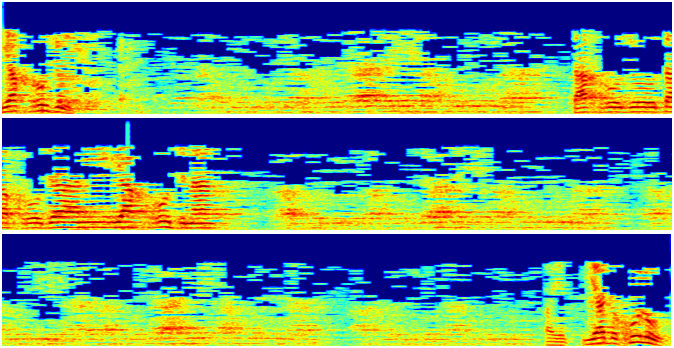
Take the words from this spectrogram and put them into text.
Yakhruju تخرج تخرجان يخرجن طيب يدخل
